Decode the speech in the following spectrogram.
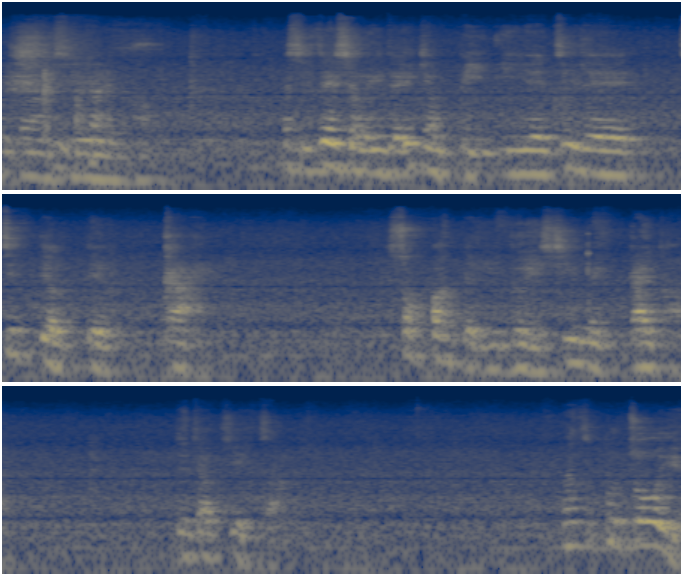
非常有收的吼。啊，实际上伊着已经被伊的即个即着着解。束缚着伊内心的解脱，这叫戒障。那是不周也。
